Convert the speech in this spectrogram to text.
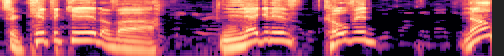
certificate of uh negative COVID? No?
